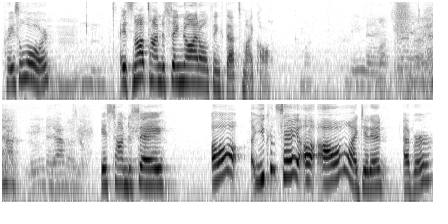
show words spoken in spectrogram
praise the Lord. It's not time to say, no, I don't think that's my call. Come on, Amen. come on. Amen. Amen. Amen. It's time to say, oh, you can say, uh, oh, I didn't ever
